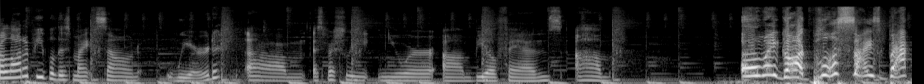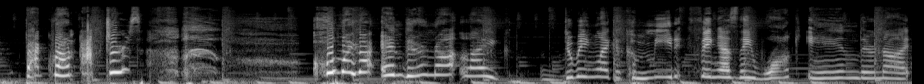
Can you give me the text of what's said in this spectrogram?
a lot of people this might sound weird, um, especially newer um, BL fans. Um, oh my god, plus size back background actors? oh my god, and they're not like doing like a comedic thing as they walk in. They're not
